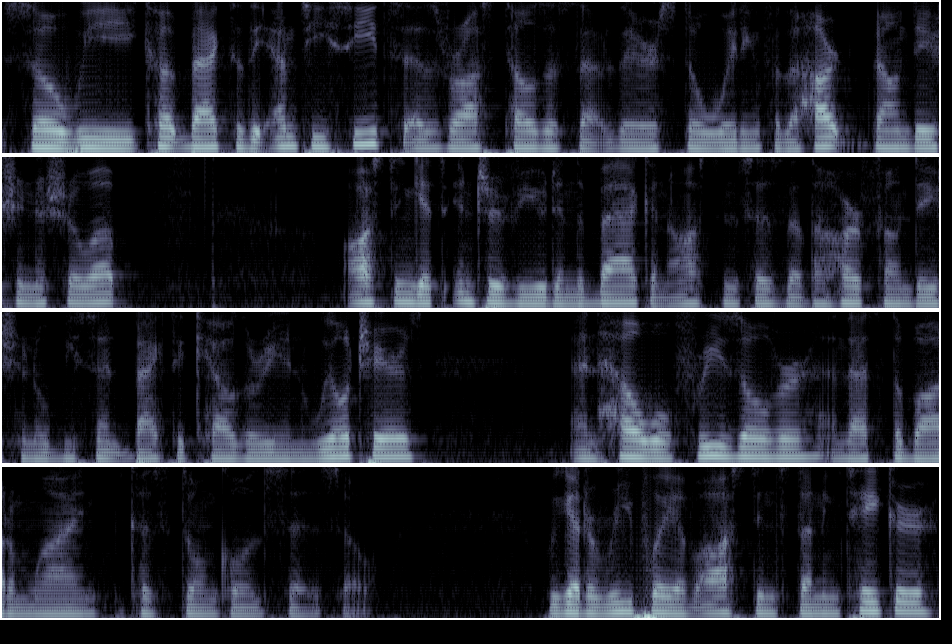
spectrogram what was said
so we cut back to the empty seats as Ross tells us that they're still waiting for the Hart Foundation to show up. Austin gets interviewed in the back, and Austin says that the Hart Foundation will be sent back to Calgary in wheelchairs, and hell will freeze over, and that's the bottom line because Stone Cold says so. We get a replay of Austin stunning Taker,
